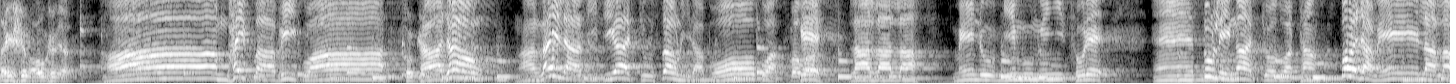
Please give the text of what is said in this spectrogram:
လိုက်ခဲ့ပါအောင်ခင်ဗျာဟာမိုက်ပါပြီကွာဟုတ်ကဲ့ဒါကြောင့်ငါလိုက်လာပြီးဒီကကြိုစောင့်နေတာဗောကွာမှန်ပါကဲလာလာလာမင်းတို့မြင်းမှုမင်းကြီးဆိုတဲ့အဲသူ့လင်ကကြော်သွားထမ်းသွားကြမယ်လာလာ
